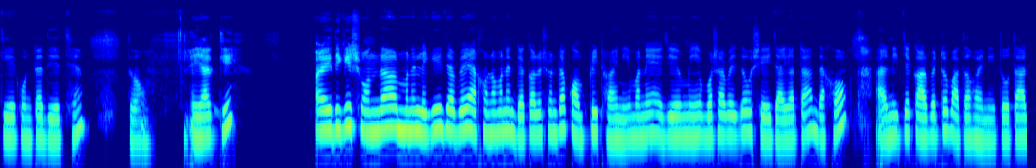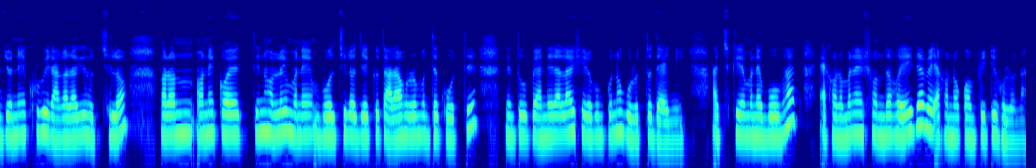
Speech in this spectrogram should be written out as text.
কে কোনটা দিয়েছে। তো এই আর কি। আর এইদিকে সন্ধ্যা মানে লেগেই যাবে। এখনও মানে ডেকোরেশনটা কমপ্লিট হয়নি। মানে যে মেয়ে বসাবে তো সেই জায়গাটা, দেখো। আর নিচে কার্পেটও পাতা হয়নি। তো তার জন্যে খুবই রাগারাগি হচ্ছিল। কারণ অনেক কয়েকদিন হলেই মানে বলছিল যে একটু তাড়াহুড়োর মধ্যে করতে। কিন্তু প্যান্ডেলালায় সেরকম কোনো গুরুত্ব দেয়নি। আজকে মানে বৌভাত এখনও মানে সন্ধ্যা হয়েই যাবে এখনও কমপ্লিটই হলো না।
